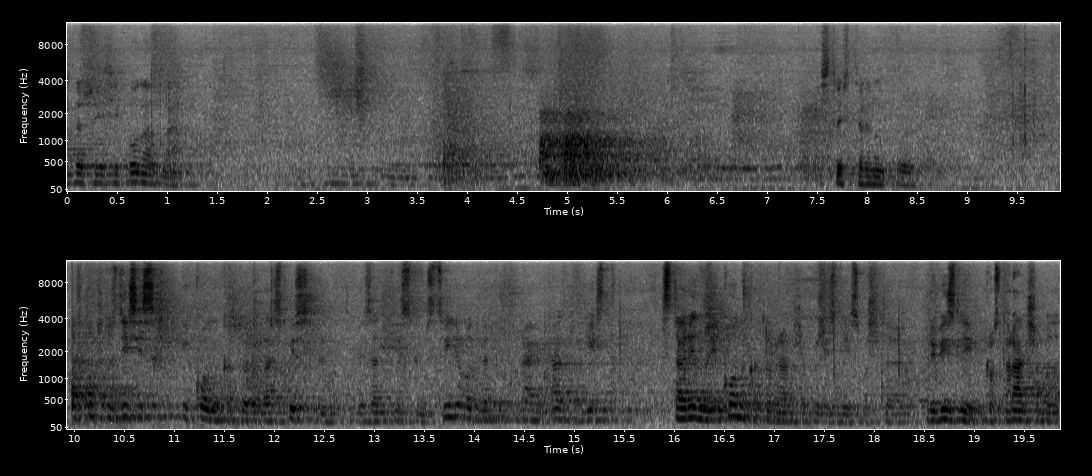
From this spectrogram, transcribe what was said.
Там от Леши есть икона одна. И с той стороны тоже. В том, что здесь есть иконы, которые расписаны в византийском стиле, вот в этом храме. Также есть старинные иконы, которые раньше были здесь, вот э, привезли. Просто раньше было...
